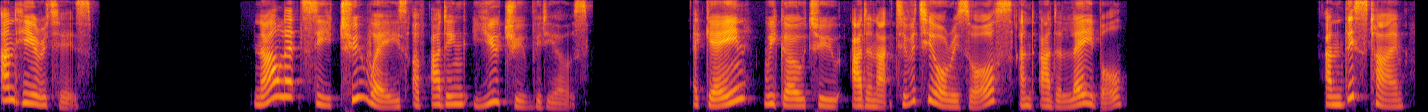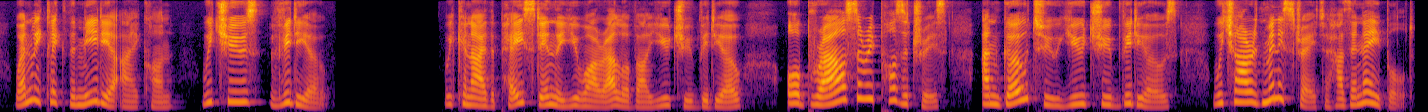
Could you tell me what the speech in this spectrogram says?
And here it is. Now let's see two ways of adding YouTube videos. Again, we go to Add an activity or resource and add a label. And this time, when we click the media icon, we choose Video. We can either paste in the URL of our YouTube video or browse the repositories and go to YouTube videos which our administrator has enabled.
